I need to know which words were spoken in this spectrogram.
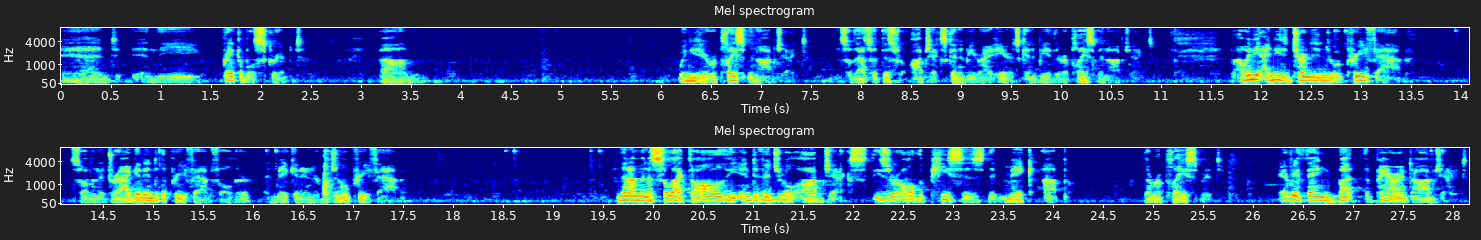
And in the breakable script, um, we need a replacement object. So that's what this object's going to be right here. It's going to be the replacement object. But I need, I need to turn it into a prefab. So I'm going to drag it into the prefab folder and make it an original prefab. And then I'm going to select all of the individual objects. These are all the pieces that make up the replacement. Everything but the parent object.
